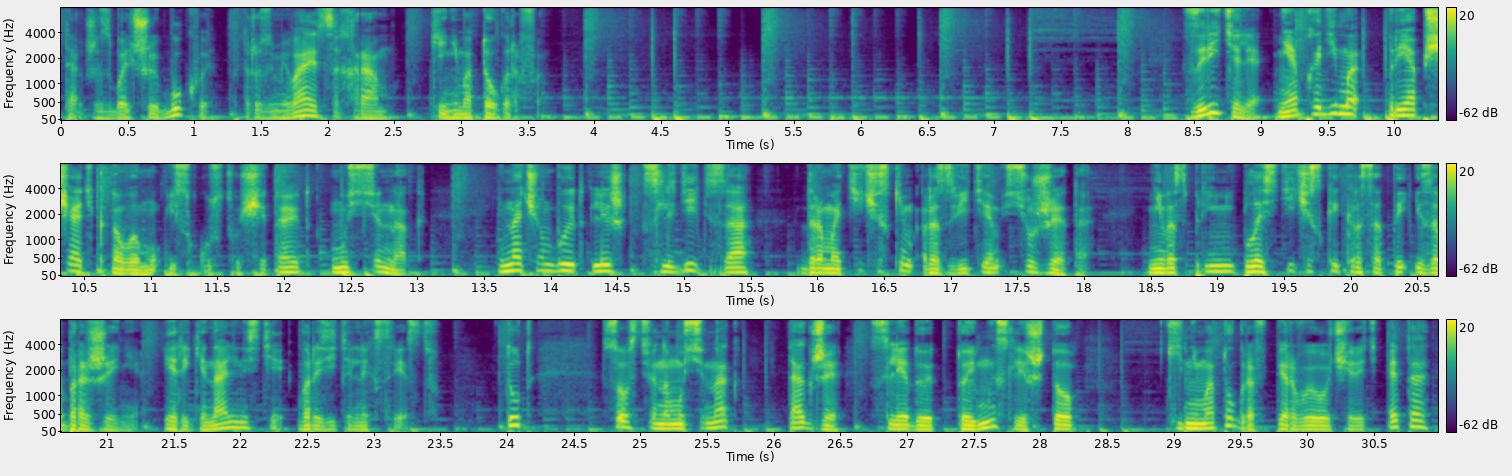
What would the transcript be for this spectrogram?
Также с большой буквы подразумевается храм кинематографа. Зрителя необходимо приобщать к новому искусству, считает Муссинак, иначе он будет лишь следить за драматическим развитием сюжета, не воспримет пластической красоты изображения и оригинальности выразительных средств. Тут Собственно, Мусинак также следует той мысли, что кинематограф в первую очередь это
